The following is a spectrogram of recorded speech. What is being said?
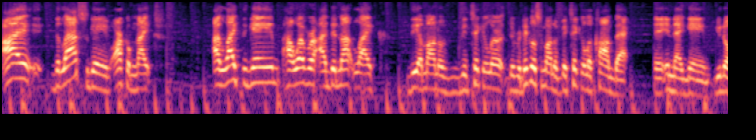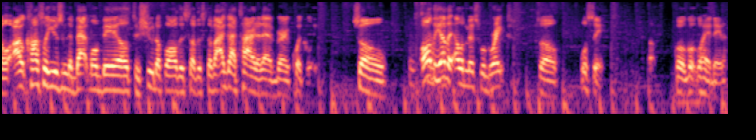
I the last game, Arkham Knight, I liked the game. However, I did not like the amount of particular the ridiculous amount of particular combat in, in that game. You know, I was constantly using the Batmobile to shoot up all this other stuff. I got tired of that very quickly. So all the other elements were great. So we'll see. Go go go ahead, Dana.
